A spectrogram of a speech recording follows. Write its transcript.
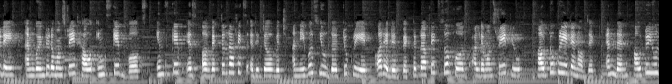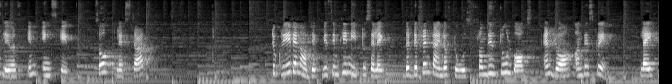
Today I am going to demonstrate how Inkscape works. Inkscape is a vector graphics editor which enables user to create or edit vector graphics. So first I'll demonstrate you how to create an object and then how to use layers in Inkscape. So let's start. To create an object we simply need to select the different kind of tools from this toolbox and draw on the screen. Like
